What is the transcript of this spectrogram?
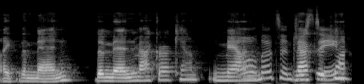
like the men, the men macro account. Man, oh, that's interesting.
